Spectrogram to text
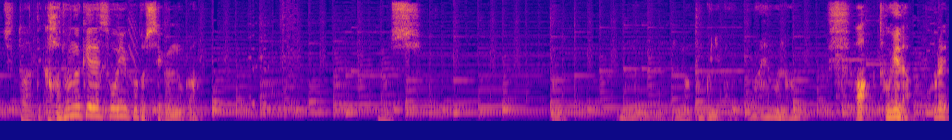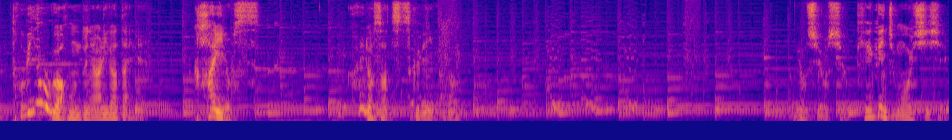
えちょっと待って、角抜けでそういうことしてくんのか。よし。あ、トゲだ。これ、飛び道具は本当にありがたいね。カイロス。カイロスはつつくでいいかな。よしよしよ。経験値も美味しいし。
